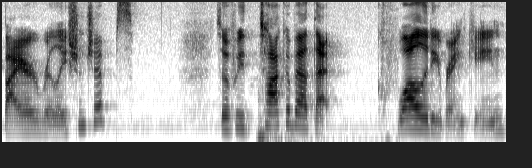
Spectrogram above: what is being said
buyer relationships. So if we talk about that quality ranking,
